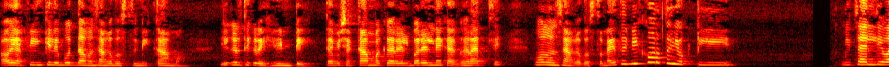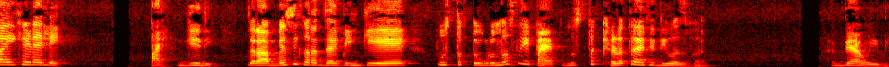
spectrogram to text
अहो या पिंकीले मुद्दाम सांगत असतो मी काम. इकडे तिकडे हिंटे त्यापेक्षा काम करेल बरेल नाही का घरातले? म्हणून सांगत असतो. नाही तर मी करतो एकटी. मी चालली वाई खेळायले. पाय गेली. जरा अभ्यासही करत जाय पिंके. पुस्तक तर उघडूनच नाही पाय नुसतं खेळत राहते दिवसभर. द्या वहिनी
